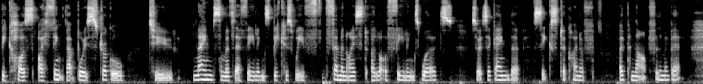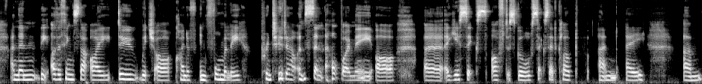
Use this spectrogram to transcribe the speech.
because I think that boys struggle to name some of their feelings because we've feminized a lot of feelings words. So it's a game that seeks to kind of open that up for them a bit. And then the other things that I do, which are kind of informally printed out and sent out by me, are uh, a year six after school sex ed club and a um,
